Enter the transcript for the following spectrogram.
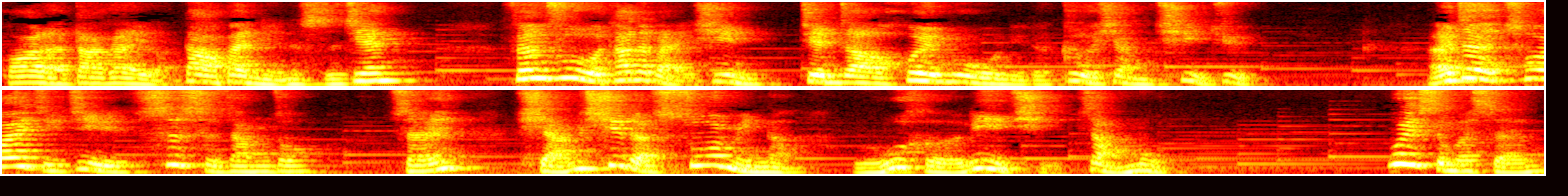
花了大概有大半年的时间，吩咐他的百姓建造会幕里的各项器具；而在出埃及记四十章中，神详细的说明了如何立起帐目。为什么神？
